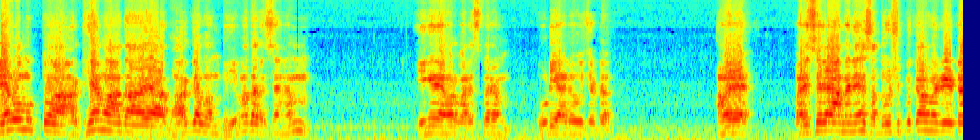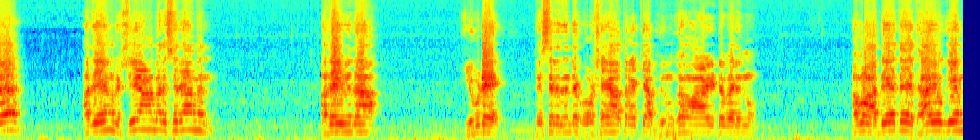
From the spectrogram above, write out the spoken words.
ഏവമുക്ത അർഘ്യമാതായ ഭാർഗവം ഭീമദർശനം ഇങ്ങനെ അവർ പരസ്പരം കൂടിയാലോചിച്ചിട്ട് അവർ പരശുരാമനെ സന്തോഷിപ്പിക്കാൻ വേണ്ടിയിട്ട് അദ്ദേഹം ഋഷിയാണ് പരശുരാമൻ. അദ്ദേഹം ഇതാ ഇവിടെ ദശരഥന്റെ ഘോഷയാത്രയ്ക്ക് അഭിമുഖമായിട്ട് വരുന്നു. അപ്പോൾ അദ്ദേഹത്തെ യഥായോഗ്യം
